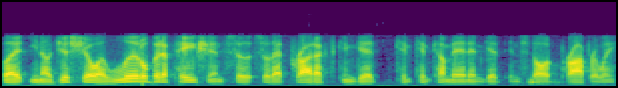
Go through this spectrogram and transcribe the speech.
but you know, just show a little bit of patience so so that product can get can, can come in and get installed properly.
